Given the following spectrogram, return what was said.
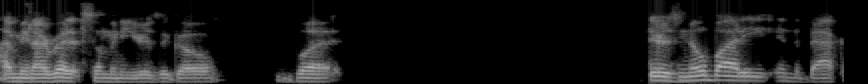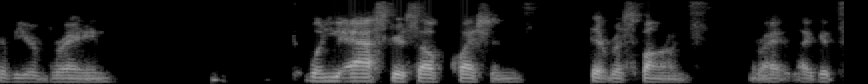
I mean, I read it so many years ago, but there's nobody in the back of your brain when you ask yourself questions that responds, right? Like it's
